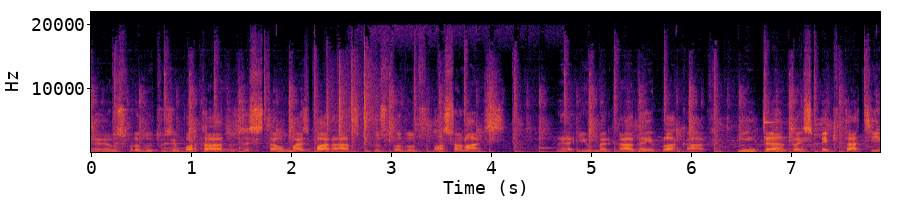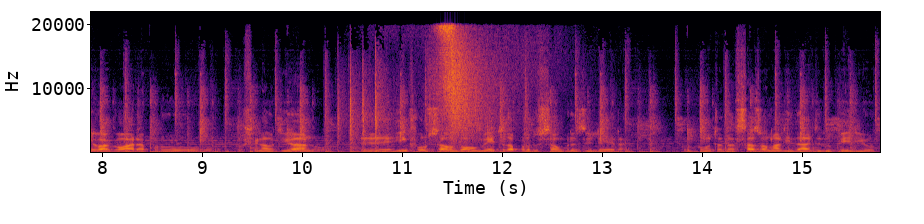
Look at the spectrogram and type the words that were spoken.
Eh, os produtos importados estão mais baratos que os produtos nacionais. Né? E o mercado é implacável. No entanto, a expectativa agora para o final de ano, eh, em função do aumento da produção brasileira, por conta da sazonalidade do período,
